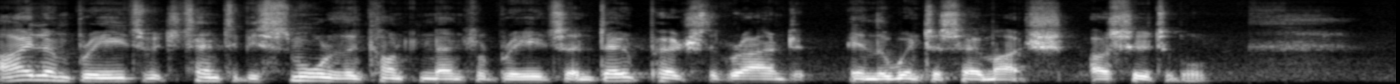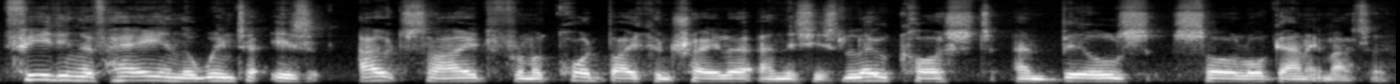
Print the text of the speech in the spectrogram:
island breeds, which tend to be smaller than continental breeds and don't poach the ground in the winter so much, are suitable. Feeding of hay in the winter is outside from a quad bike and trailer, and this is low cost and builds soil organic matter.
